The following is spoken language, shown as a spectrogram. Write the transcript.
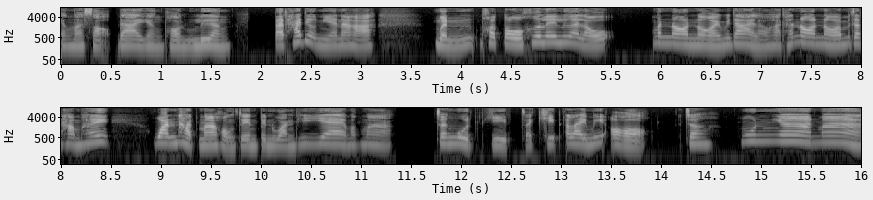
ยังมาสอบได้ยังพอรู้เรื่อง แต่ถ้าเดี๋ยวนี้นะคะ เหมือนพอโตขึ้นเรื่อยๆ แล้ว มันนอนน้อยไม่ได้แล้วค่ะ ถ้านอนน้อยมันจะทำให้วันถัดมาของเจนเป็นวันที่แย่มากๆ จะหงุดหงิดจะคิดอะไรไม่ออก จะงุ่นง่านมาก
